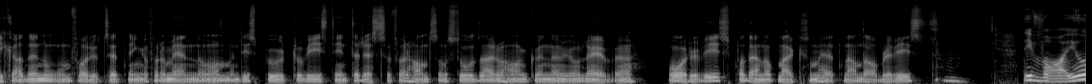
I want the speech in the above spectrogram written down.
ikke hadde noen forutsetninger for å mene noe om, men de spurte og viste interesse for han som sto der, og han kunne jo leve årevis på den oppmerksomheten han da ble vist. Mm. De var jo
